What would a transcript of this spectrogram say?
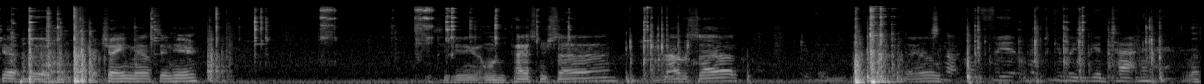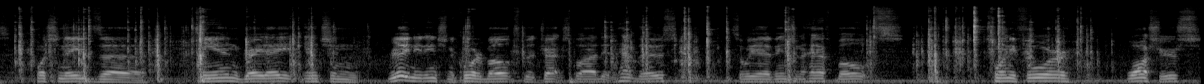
Got the chain mounts in here. Let's see, you got one passenger side, driver side, down. It's not gonna fit. We'll have to give these a good tightening. That's what you need is uh, 10 grade 8 inch and really need inch and a quarter bolts, but Tractor Supply didn't have those. So we have inch and a half bolts, 24 washers,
